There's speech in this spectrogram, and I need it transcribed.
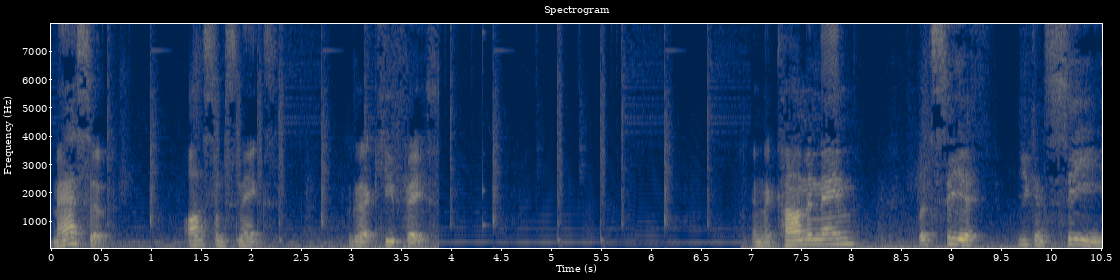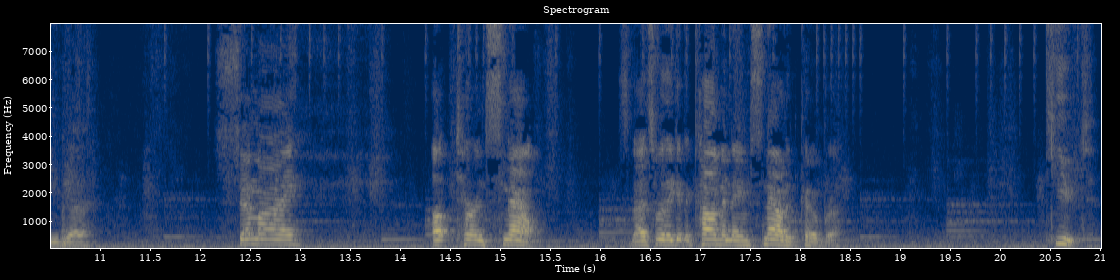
Massive. Awesome snakes. Look at that cute face. And the common name, let's see if you can see the semi upturned snout. So that's where they get the common name snouted cobra cute.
